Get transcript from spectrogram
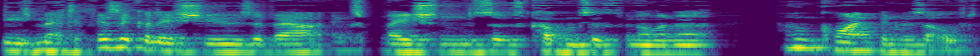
these metaphysical issues about explanations of cognitive phenomena haven't quite been resolved.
